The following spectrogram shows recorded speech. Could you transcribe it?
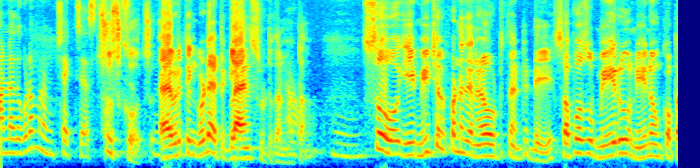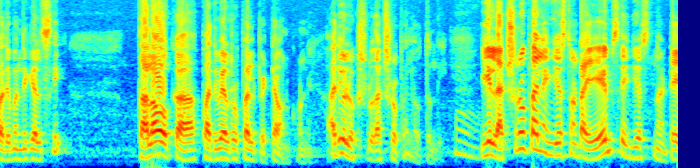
అన్నది కూడా మనం చెక్ చేసుకోవచ్చు. చూసుకోవచ్చు. ఎవ్రీథింగ్ కూడా అట్ గ్లాన్స్ ఉంటుంది అనమాట సో ఈ మ్యూచువల్ ఫండ్ అనేది ఎలా ఉంటుందంటే సపోజ్ మీరు నేను ఇంకో పది మంది కలిసి తలా ఒక పదివేల రూపాయలు పెట్టాం అనుకోండి అది లక్ష లక్ష రూపాయలు అవుతుంది. ఈ లక్ష రూపాయలు ఏం చేస్తుంటే ఎయిమ్స్ ఏం చేస్తుందంటే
